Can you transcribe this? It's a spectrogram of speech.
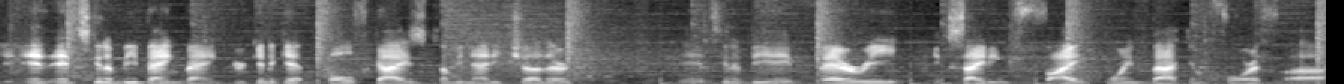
it, it's gonna be bang bang. You're gonna get both guys coming at each other. It's gonna be a very exciting fight, going back and forth. Uh,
